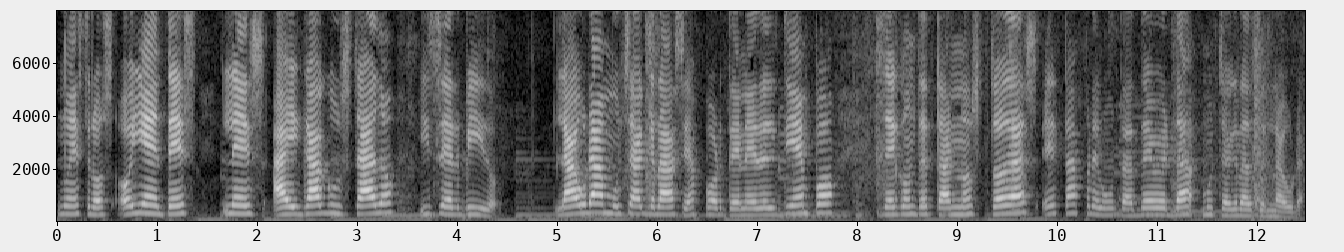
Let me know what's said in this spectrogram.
nuestros oyentes les haya gustado y servido. Laura, muchas gracias por tener el tiempo de contestarnos todas estas preguntas. De verdad, muchas gracias, Laura.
